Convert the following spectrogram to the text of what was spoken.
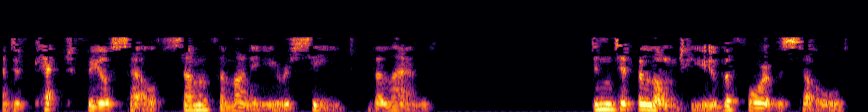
and have kept for yourself some of the money you received for the land. Didn't it belong to you before it was sold?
